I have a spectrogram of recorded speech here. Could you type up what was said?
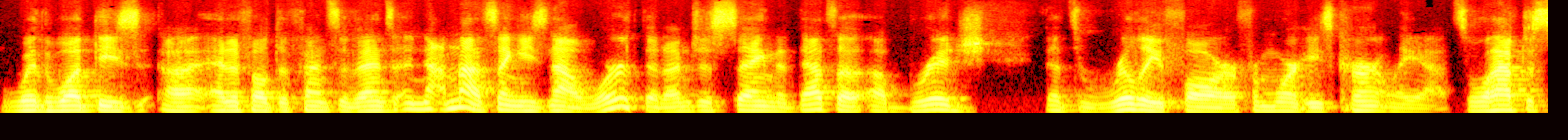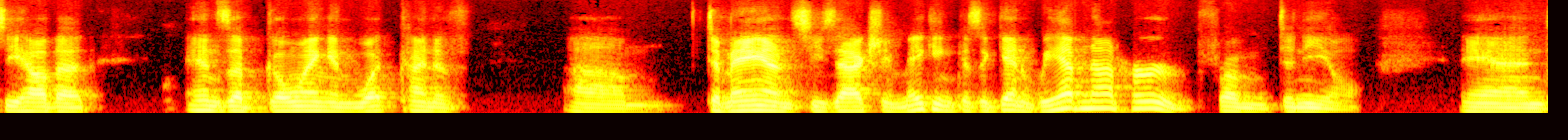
With what these uh, NFL defensive ends, and I'm not saying he's not worth it. I'm just saying that that's a, a bridge that's really far from where he's currently at. So we'll have to see how that ends up going and what kind of um, demands he's actually making. Because again, we have not heard from Danielle, and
